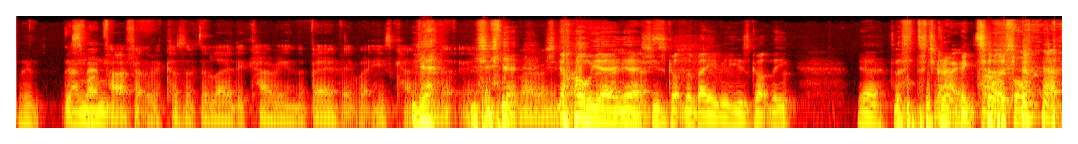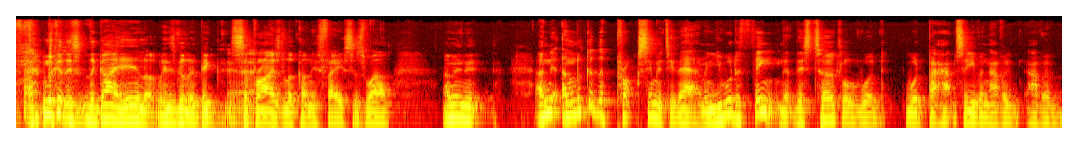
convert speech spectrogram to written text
This and then- perfectly because of the lady carrying the baby, but he's carrying Yeah. it. yeah. Oh yeah, yeah. Yes. She's got the baby. He's got the yeah, the, the great Giant big turtle. look at this. The guy here. Look, he's got a big surprised look on his face as well. I mean, it, and and look at the proximity there. I mean, you would have think that this turtle would would perhaps even have a have a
